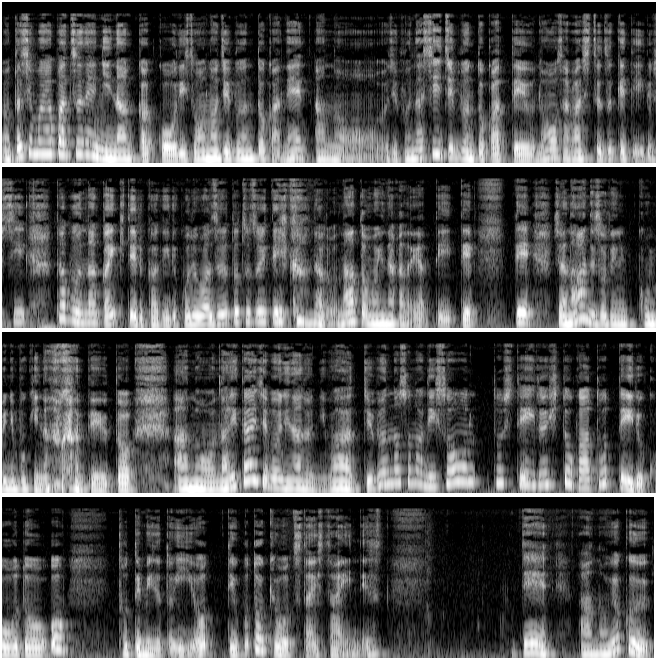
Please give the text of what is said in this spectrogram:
私もやっぱ常になんかこう理想の自分とかね、あの、自分らしい自分とかっていうのを探し続けているし、多分なんか生きてる限りこれはずっと続いていくんだろうなと思いながらやっていて、で、じゃあなんでそれにコンビニ募金なのかっていうと、あの、なりたい自分になるには自分のその理想としている人がとっている行動をとってみるといいよっていうことを今日お伝えしたいんです。であのよく、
